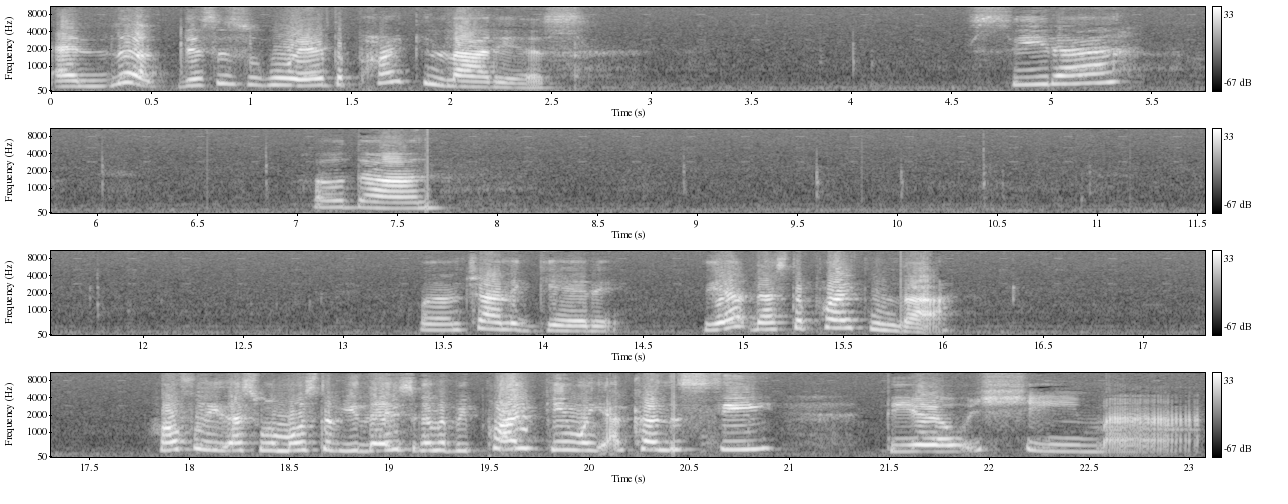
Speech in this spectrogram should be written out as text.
And look, this is where the parking lot is. See that? Hold on. Well, I'm trying to get it. Yep, that's the parking lot. Hopefully that's where most of you ladies are going to be parking when y'all come to see dear Oshima.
